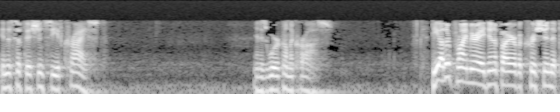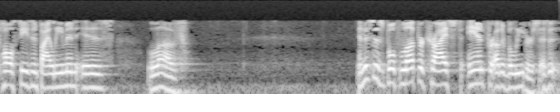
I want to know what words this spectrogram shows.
in the sufficiency of Christ and his work on the cross. The other primary identifier of a Christian that Paul sees in Philemon is love. And this is both love for Christ and for other believers, as it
